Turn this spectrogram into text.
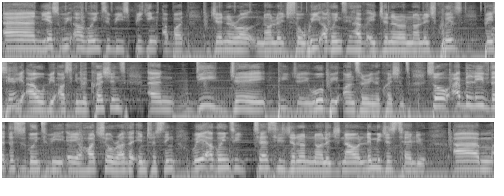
And yes, we are going to be speaking about general knowledge. So we are going to have a general knowledge quiz. Basically, Okay. I will be asking the questions, and DJ PJ will be answering the questions. So I believe that this is going to be a hot show, rather interesting. We are going to test his general knowledge. Now, let me just tell you. Um,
